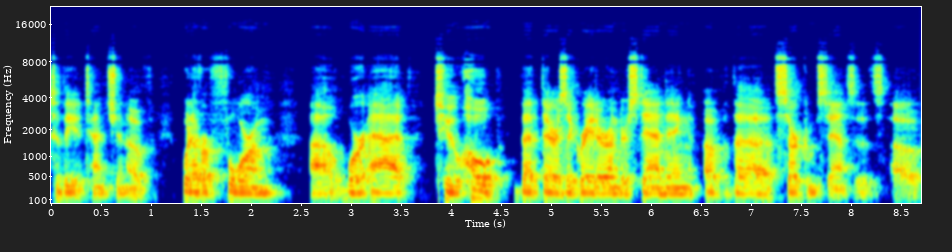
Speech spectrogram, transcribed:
to the attention of whatever forum uh, we're at to hope that there's a greater understanding of the circumstances of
